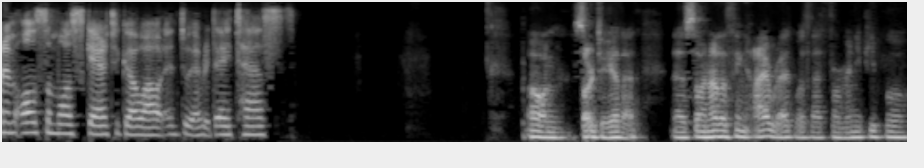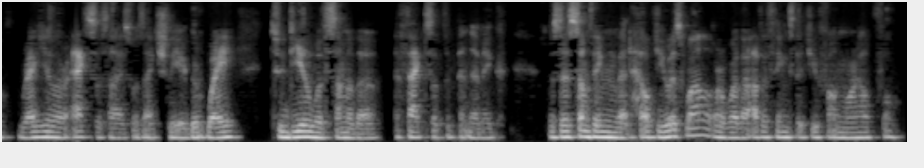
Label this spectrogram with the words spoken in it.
but I'm also more scared to go out and do everyday tests. Oh, I'm sorry to hear that. Uh, so another thing I read was that for many people, regular exercise was actually a good way to deal with some of the effects of the pandemic. Was this something that helped you as well, or were there other things that you found more helpful?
